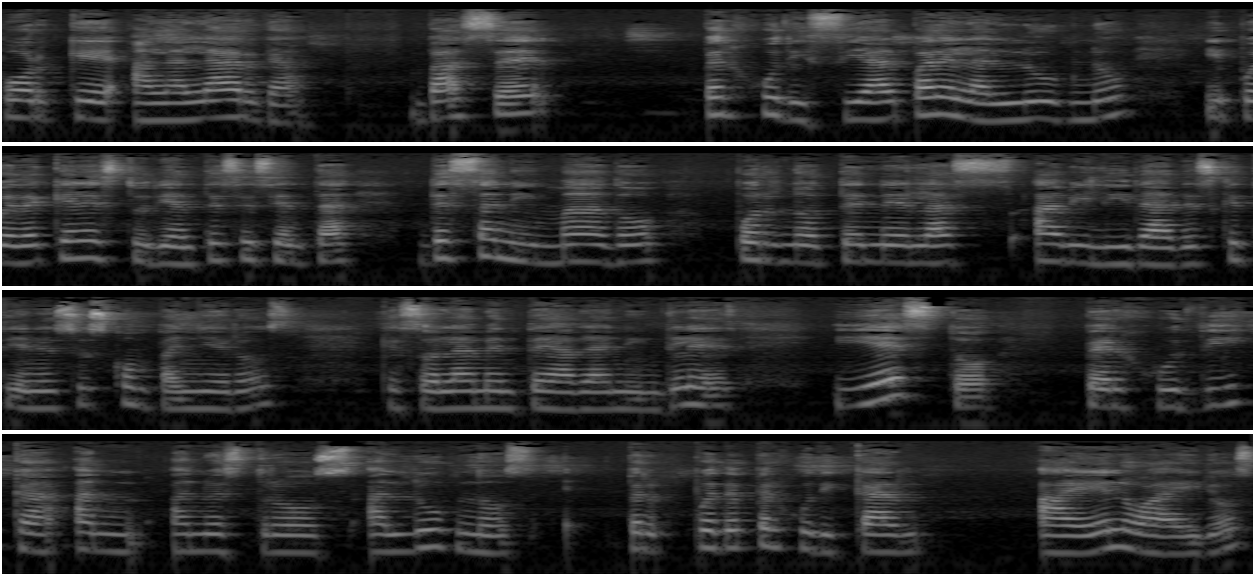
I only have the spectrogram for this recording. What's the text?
Porque a la larga va a ser perjudicial para el alumno y puede que el estudiante se sienta desanimado por no tener las habilidades que tienen sus compañeros que solamente hablan inglés y esto perjudica a, nuestros alumnos, puede perjudicar a él o a ellos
